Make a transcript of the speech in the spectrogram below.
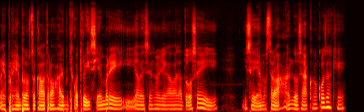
Eh, por ejemplo, nos tocaba trabajar el 24 de diciembre y, a veces no llegaba a las 12 y, y seguíamos trabajando. O sea, son cosas que,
